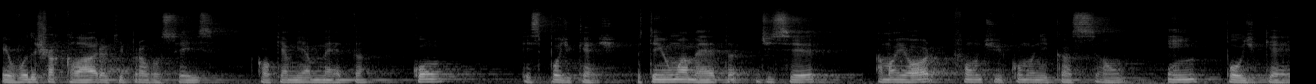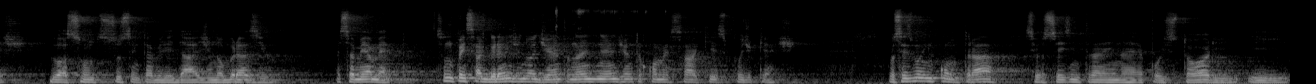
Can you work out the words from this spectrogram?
Eu vou deixar claro aqui para vocês qual que é a minha meta com esse podcast. Eu tenho uma meta de ser a maior fonte de comunicação em podcast do assunto sustentabilidade no Brasil. Essa é a minha meta. Se não pensar grande, não adianta, nem adianta começar aqui esse podcast. Vocês vão encontrar, se vocês entrarem na Apple Store e,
